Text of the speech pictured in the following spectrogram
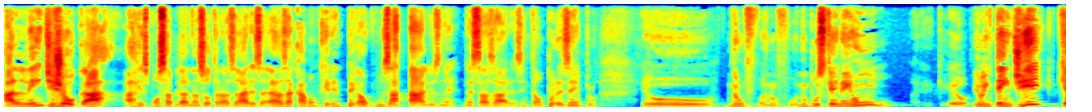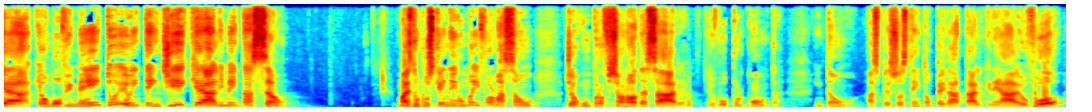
além de jogar a responsabilidade nas outras áreas, elas acabam querendo pegar alguns atalhos né, nessas áreas. Então, por exemplo, eu não, eu não, não busquei nenhum. Eu, eu entendi que é, que é o movimento, eu entendi que é a alimentação. Mas não busquei nenhuma informação de algum profissional dessa área. Eu vou por conta. Então, as pessoas tentam pegar atalho. Que nem, ah, eu vou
